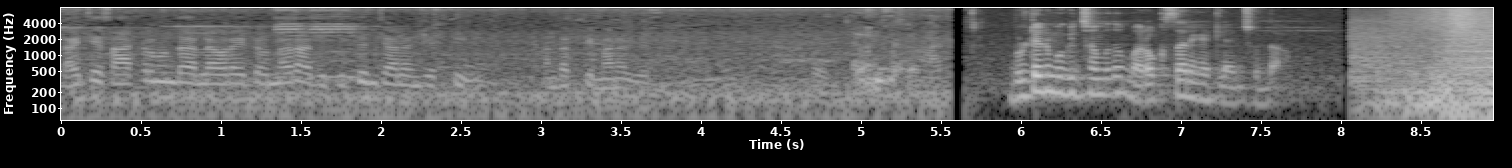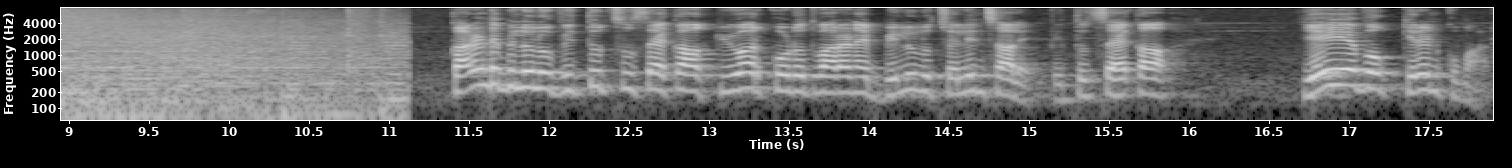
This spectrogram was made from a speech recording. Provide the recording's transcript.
దయచేసి ఆక్రమణదారులు ఎవరైతే ఉన్నారో అది గుర్తించాలని చెప్పి అందరికీ మనవి చేస్తాం బులెటిన్ ముగించే ముందు మరొకసారి హెడ్లైన్ చూద్దాం. కరెంటు బిల్లులు విద్యుత్ శాఖ క్యూఆర్ కోడ్ ద్వారానే బిల్లులు చెల్లించాలి. విద్యుత్ శాఖ ఏఏఓ కిరణ్ కుమార్.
